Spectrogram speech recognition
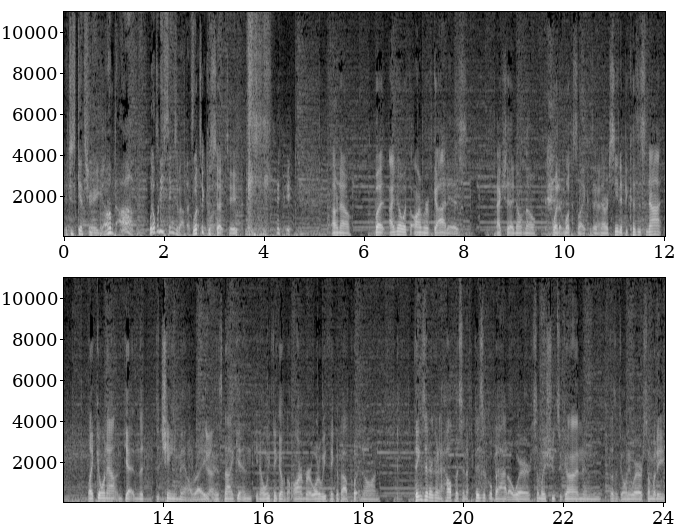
it just gets you, you go. pumped up. Nobody sings about that. What's a anymore. cassette tape? I don't know, but I know what the armor of God is. Actually, I don't know what it looks like because I've never seen it. Because it's not like going out and getting the the chain mail, right? Yeah. And it's not getting. You know, when we think of the armor, what do we think about putting on? Things that are going to help us in a physical battle where somebody shoots a gun and doesn't go anywhere, or somebody,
